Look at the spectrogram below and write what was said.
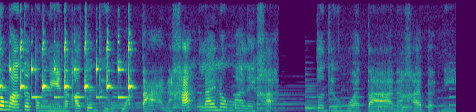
ลงมาตั้งแต่ตรงนี้นะคะ จนถึงหัวตานะคะ ไล่ลงมาเลยค่ะ จนถึงหัวตานะคะแบบนี้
